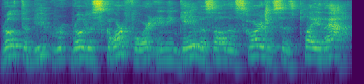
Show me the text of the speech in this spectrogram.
wrote the wrote a score for it and then gave us all the scores and says, play that.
